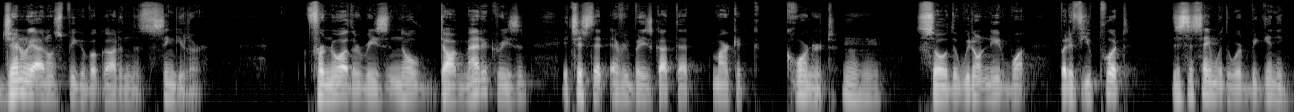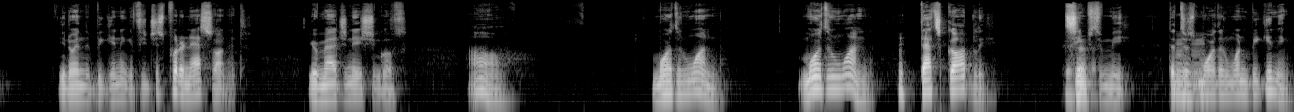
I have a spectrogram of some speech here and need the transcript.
Generally, I don't speak about God in the singular for no other reason, no dogmatic reason. It's just that everybody's got that market cornered, mm-hmm. so that we don't need one. But if you put, this is the same with the word beginning. You know, in the beginning, if you just put an S on it, your imagination goes, oh, more than one, more than one. That's godly. It seems to me that there's mm-hmm. more than one beginning,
